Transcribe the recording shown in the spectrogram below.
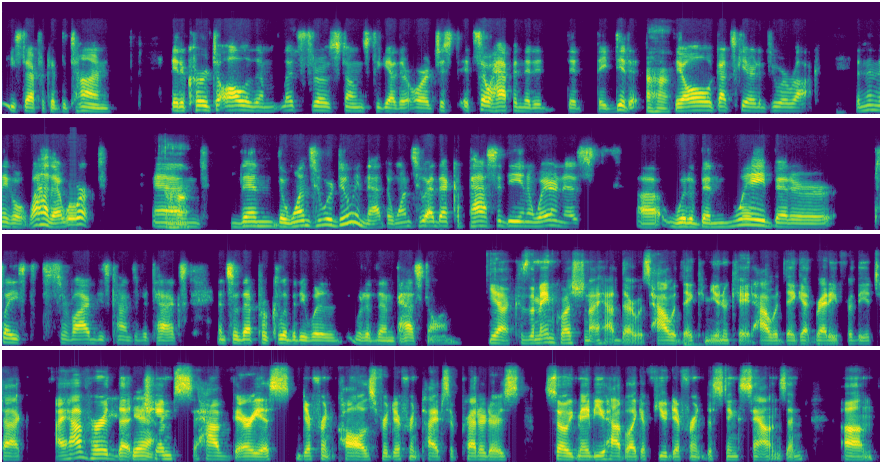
East Africa at the time it occurred to all of them let's throw stones together or it just it so happened that it that they did it uh-huh. they all got scared and threw a rock and then they go wow that worked uh-huh. and uh-huh. then the ones who were doing that the ones who had that capacity and awareness uh, would have been way better placed to survive these kinds of attacks and so that proclivity would have would have then passed on yeah because the main question i had there was how would they communicate how would they get ready for the attack I have heard that yeah. chimps have various different calls for different types of predators. So maybe you have like a few different distinct sounds. And um,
